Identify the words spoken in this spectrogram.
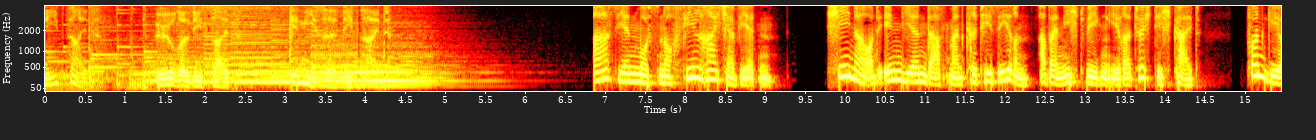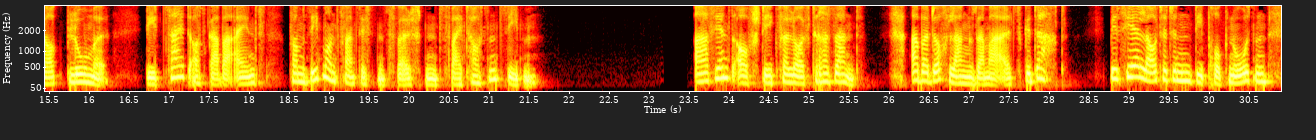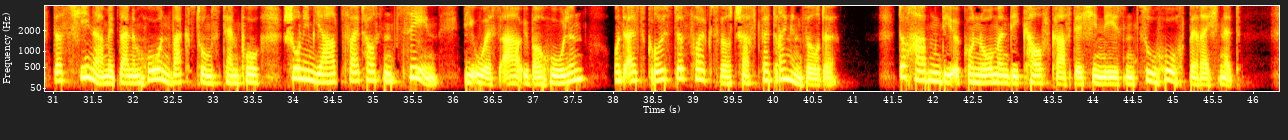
Die Zeit. Höre die Zeit. Genieße die Zeit. Asien muss noch viel reicher werden. China und Indien darf man kritisieren, aber nicht wegen ihrer Tüchtigkeit. Von Georg Blume, die Zeitausgabe 1 vom 27.12.2007. Asiens Aufstieg verläuft rasant, aber doch langsamer als gedacht. Bisher lauteten die Prognosen, dass China mit seinem hohen Wachstumstempo schon im Jahr 2010 die USA überholen und als größte Volkswirtschaft verdrängen würde. Doch haben die Ökonomen die Kaufkraft der Chinesen zu hoch berechnet.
